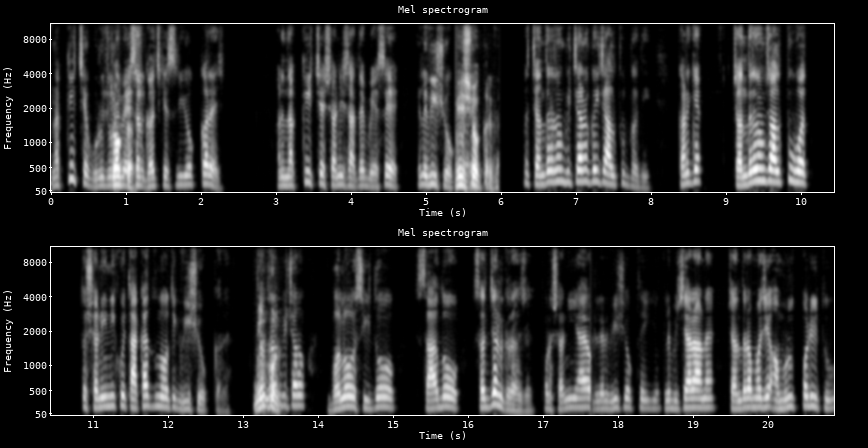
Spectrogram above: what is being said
નક્કી જ છે ગુરુજીનો બેસણ ગજ કેસરી યોગ કરે જ અને નક્કી જ છે શનિ સાથે બેસે એટલે વિષ યોગ કરે. યોગ કરે. તો ચંદ્રનું બિચારનું કંઈ ચાલતું જ નથી. કારણ કે ચંદ્રનું ચાલતું હોત તો શનિની કોઈ તાકાત નહોતી વિષ યોગ કરે. બિલકુલ. વિચારો ભલો સીધો સાદો સજ્જન ગ્રહ છે. પણ શનિ આવ્યો એટલે વિષ યોગ થઈ ગયો. એટલે બિચારાને ચંદ્રમાં જે અમૃત પડ્યું હતું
